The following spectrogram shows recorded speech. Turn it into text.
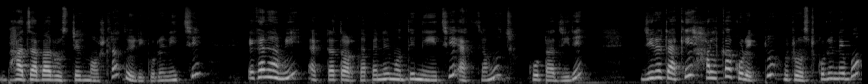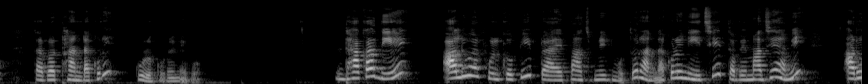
ভাজা বা রোস্টেড মশলা তৈরি করে নিচ্ছি। এখানে আমি একটা তরকা প্যানের মধ্যে নিয়েছি এক চামচ গোটা জিরে। জিরেটাকে হালকা করে একটু রোস্ট করে নেব, তারপর ঠান্ডা করে গুঁড়ো করে নেব। ঢাকা দিয়ে আলু আর ফুলকপি প্রায় পাঁচ মিনিট মতো রান্না করে নিয়েছি, তবে মাঝে আমি আরও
